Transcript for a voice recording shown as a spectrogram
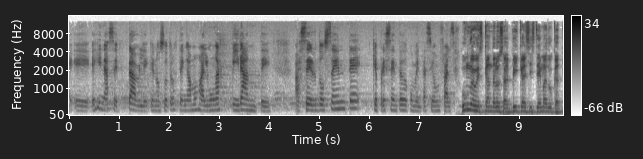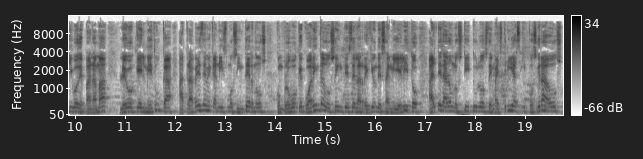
Eh, es inaceptable que nosotros tengamos algún aspirante a ser docente que presente documentación falsa. Un nuevo escándalo salpica el sistema educativo de Panamá luego que el Meduca, a través de mecanismos internos, comprobó que 40 docentes de la región de San Miguelito alteraron los títulos de maestrías y posgrados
